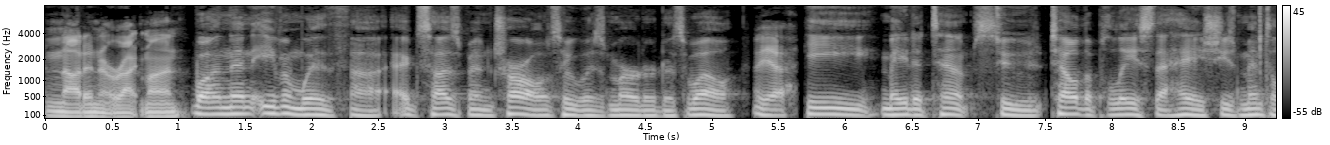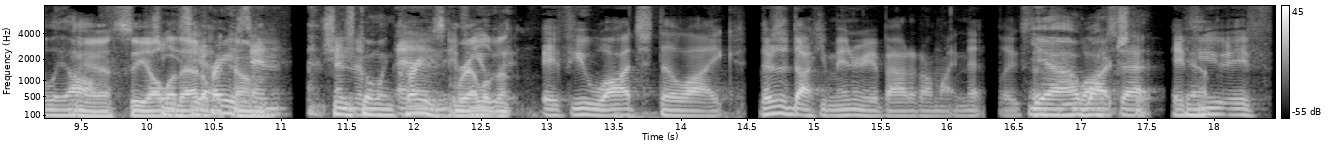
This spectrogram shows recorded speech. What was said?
and not in her right mind. well and then even with uh, ex-husband charles who was murdered as well Yeah, he made attempts to tell the police that hey she's mentally off Yeah, see, all of that will crazy. and She's and going crazy. if you- Relevant. if you watch the like, there's a documentary about it on like Netflix. So if Yeah, you I watch watched that. it. If Yeah. you if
